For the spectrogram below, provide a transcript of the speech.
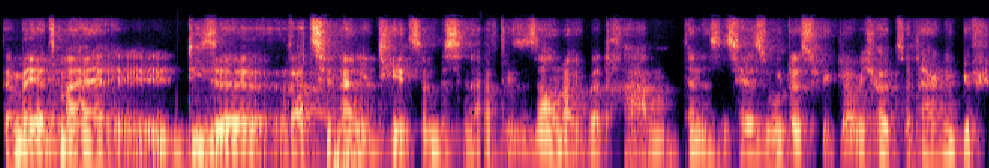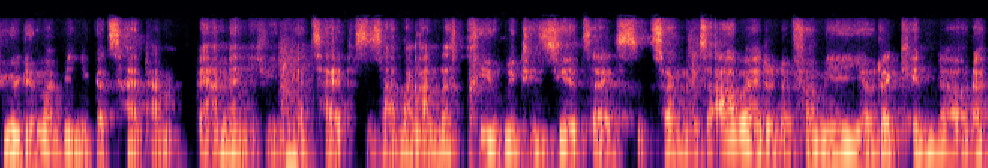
Wenn wir jetzt mal äh, diese Rationalität so ein bisschen auf diese Sauna übertragen, dann ist es ja so, dass wir, glaube ich, heutzutage gefühlt immer weniger Zeit haben. Wir haben ja nicht weniger Zeit, es ist einfach anders priorisiert, sei es sozusagen das Arbeit oder Familie Familie oder Kinder oder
